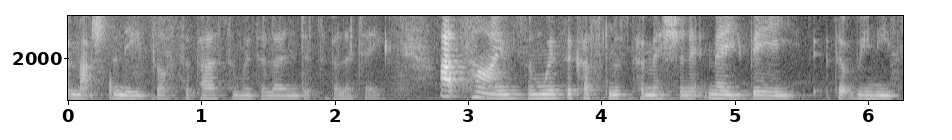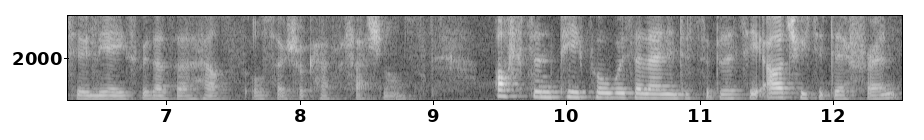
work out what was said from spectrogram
match the needs of the person with a learning disability. At times, and with the customer's permission, it may be that we need to liaise with other health or social care professionals. Often people with a learning disability are treated different.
